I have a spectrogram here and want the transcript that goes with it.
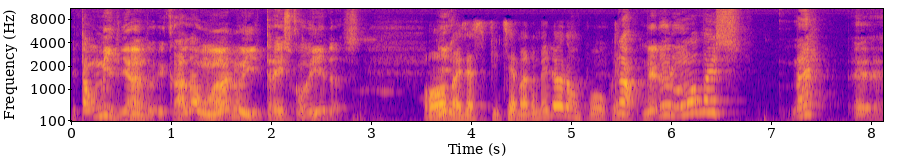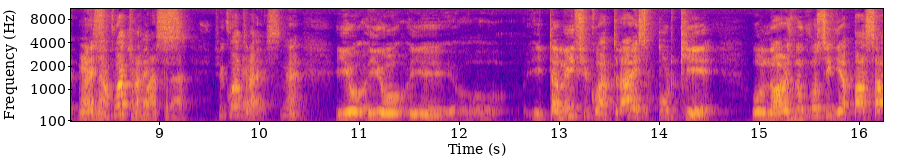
Ele está humilhando o Ricardo há um ano e três corridas. Oh, e... mas esse fim de semana melhorou um pouco. Hein? Não, melhorou, mas. Né? É, é mas é, não, ficou atrás. atrás. Ficou é. atrás, né? E, o, e, o, e, o, e também ficou atrás porque o Norris não conseguia passar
